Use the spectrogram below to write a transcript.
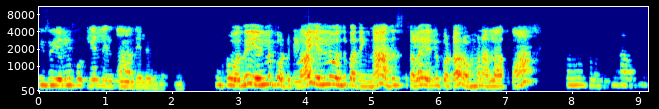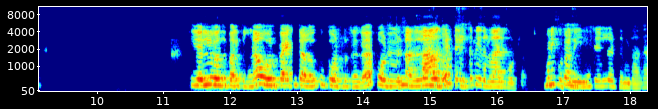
இது எள்ளு போட்டு எள்ளு. இப்போ வந்து எள்ளு போட்டுக்கலாம். எள்ளு வந்து பாத்தீங்கன்னா அதிர்ஷ்டக்கெல்லாம் எள்ளு போட்டா ரொம்ப நல்லா இருக்கும். எள்ளு வந்து பாத்தீங்கன்னா ஒரு பாக்கெட் அளவுக்கு போட்டிருக்குங்க. போட்டுட்டு நல்லா எடுத்து இதுல வாரி போட்டு முடி mix பண்ணி- குட்டி எள்ளு எடுத்துங்கிறாங்க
